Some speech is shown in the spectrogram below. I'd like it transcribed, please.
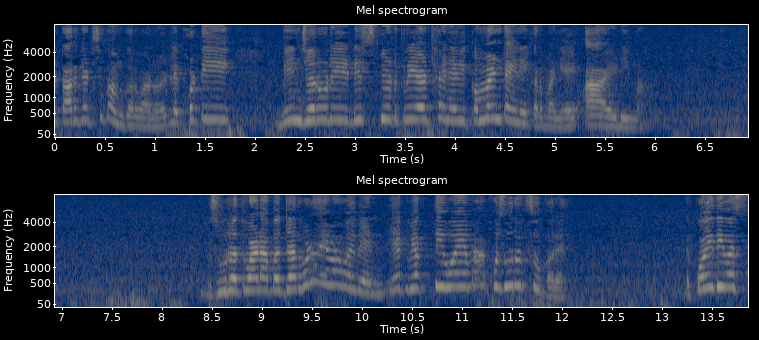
ટાર્ગેટ શું કામ કરવાનો? એટલે ખોટી, બિનજરૂરી ડિસ્પ્યુટ ક્રિએટ થાય ને એવી કમેન્ટ નહીં કરવાની આ આઈડીમાં સુરતવાળા બધા થોડા એવા હોય બેન. એક વ્યક્તિ હોય એમાં આખું સુરત શું કરે? કોઈ દિવસ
